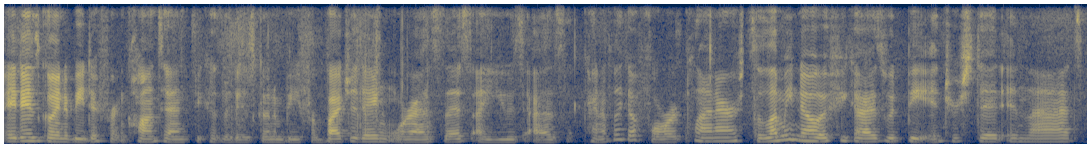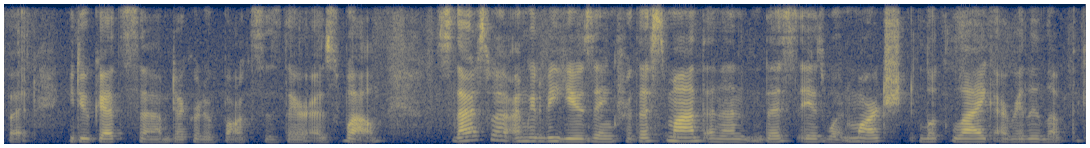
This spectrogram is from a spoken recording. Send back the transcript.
it is going to be different content because it is going to be for budgeting, whereas this I use as kind of like a forward planner. So let me know if you guys would be interested in that, but you do get some decorative boxes there as well. So that's what I'm going to be using for this month, and then this is what March looked like. I really love the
